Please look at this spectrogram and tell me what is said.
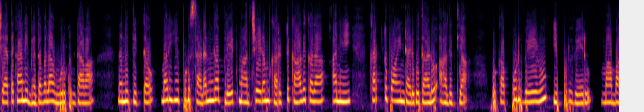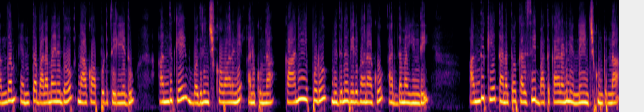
చేతకాని బెదవలా ఊరుకుంటావా? నన్ను తిట్టావు. మరి ఇప్పుడు సడన్గా ప్లేట్ మార్చేయడం కరెక్ట్ కాదు కదా? అని కరెక్ట్ పాయింట్ అడుగుతాడు ఆదిత్య. ఒకప్పుడు వేరు ఇప్పుడు వేరు. మా బంధం ఎంత బలమైనదో నాకు అప్పుడు తెలియదు. అందుకే వదిలించుకోవాలని అనుకున్నా. కానీ ఇప్పుడు మిథున విలువ నాకు అర్థమయ్యింది. అందుకే తనతో కలిసి బతకాలని నిర్ణయించుకుంటున్నా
